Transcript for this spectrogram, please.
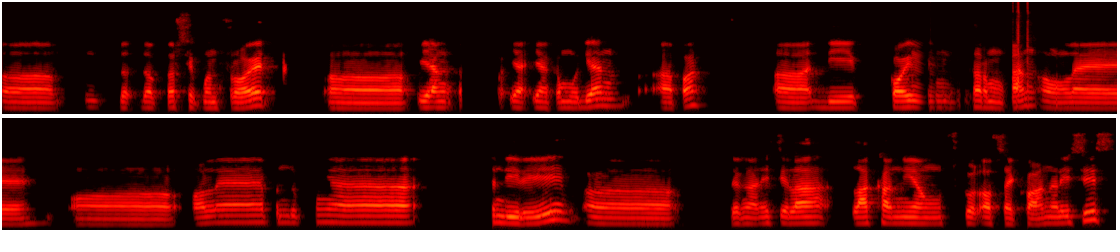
uh, eh, Dr. Sigmund Freud uh, yang ya, yang kemudian apa uh, di koin termkan oleh uh, oleh pendukungnya sendiri uh, dengan istilah Lacanian School of Psychoanalysis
